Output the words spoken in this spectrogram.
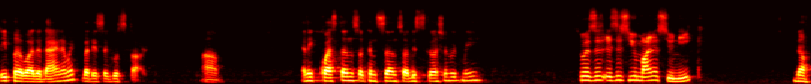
deeper about the dynamic, but it's a good start. Um, any questions or concerns or discussion with me? So is this, is this U minus unique? No,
